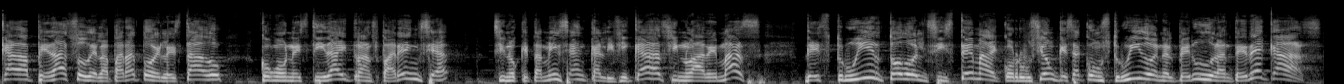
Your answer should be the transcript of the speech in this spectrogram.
cada pedazo del aparato del Estado con honestidad y transparencia, sino que también sean calificadas, sino además destruir todo el sistema de corrupción que se ha construido en el Perú durante décadas.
